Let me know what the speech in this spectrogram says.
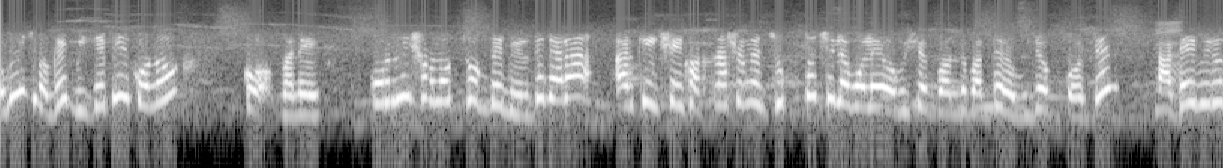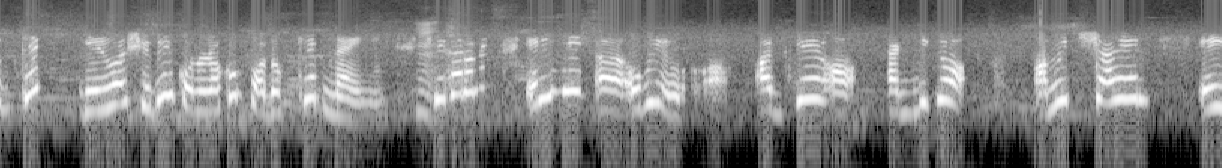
অভিযোগে বিজেপির কোনো মানে কর্মী সমর্থকদের বিরুদ্ধে যারা আর কি সেই ঘটনার সঙ্গে যুক্ত ছিল বলে অভিষেক বন্দ্যোপাধ্যায় অভিযোগ করছেন তাদের বিরুদ্ধে গেরুয়া শিবির কোনো রকম পদক্ষেপ নেয়নি। সে কারণে এই যে আজকে একদিকে অমিত শাহের এই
